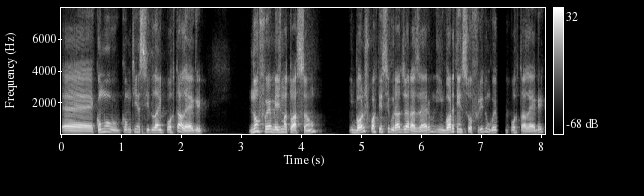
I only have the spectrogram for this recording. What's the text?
é, como, como tinha sido lá em Porto Alegre. Não foi a mesma atuação, embora o esporte tenha segurado 0 a 0 embora tenha sofrido um gol em Porto Alegre,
